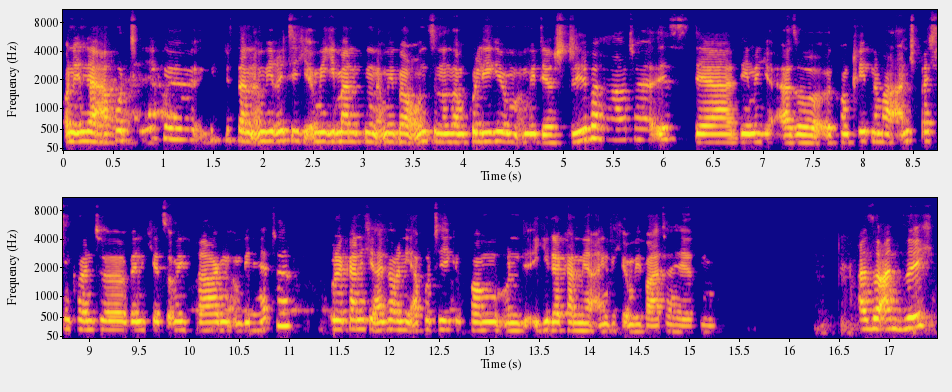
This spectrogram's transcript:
Und in der Apotheke gibt es dann irgendwie richtig irgendwie jemanden irgendwie bei uns in unserem Kollegium irgendwie der Stillberater ist, der, dem ich also äh, konkret nochmal ansprechen könnte, wenn ich jetzt irgendwie Fragen irgendwie hätte? Oder kann ich einfach in die Apotheke kommen und jeder kann mir eigentlich irgendwie weiterhelfen? Also an sich,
